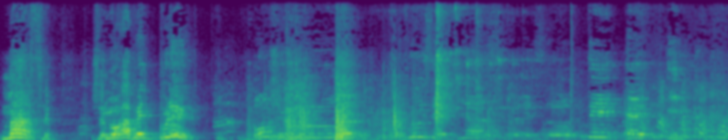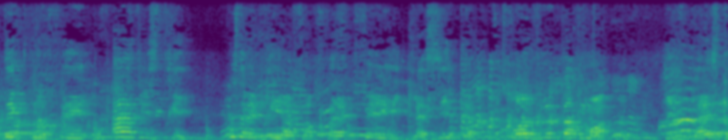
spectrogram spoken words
Mince, je me rappelle plus. Bonjour, vous êtes bien TFI, Technofé Industrie. Vous avez pris un forfait féerique classique, 3 vœux par mois. Il vous reste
